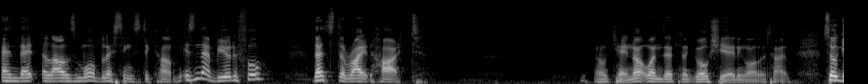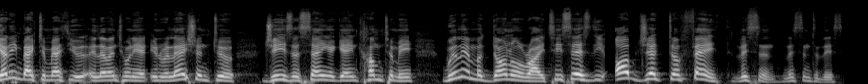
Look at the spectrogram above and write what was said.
And that allows more blessings to come. Isn't that beautiful? That's the right heart. Okay, not one that's negotiating all the time. So getting back to Matthew 11, 28, in relation to Jesus saying again, come to me, William MacDonald writes, he says, the object of faith, listen, listen to this.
